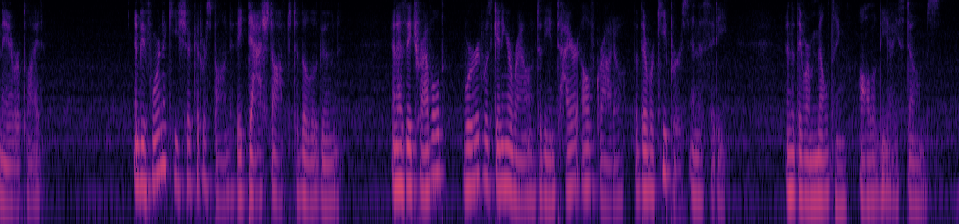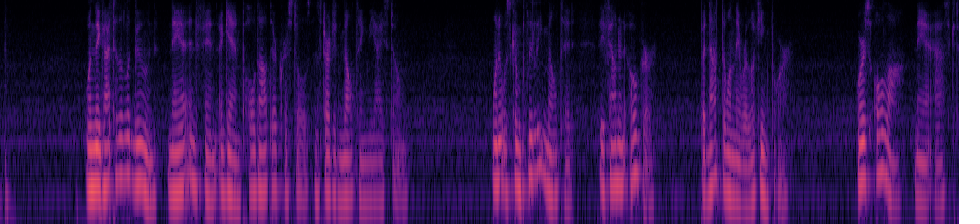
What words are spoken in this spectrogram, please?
Nea replied. And before Nikisha could respond, they dashed off to the lagoon. And as they traveled, word was getting around to the entire Elf Grotto that there were keepers in the city, and that they were melting all of the ice domes. When they got to the lagoon, Nea and Finn again pulled out their crystals and started melting the ice dome. When it was completely melted, they found an ogre, but not the one they were looking for. Where's Ola? Nea asked,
